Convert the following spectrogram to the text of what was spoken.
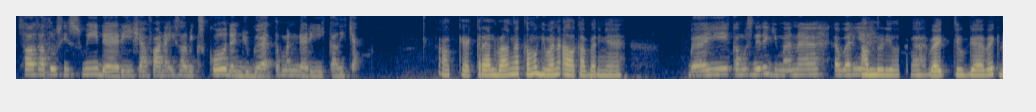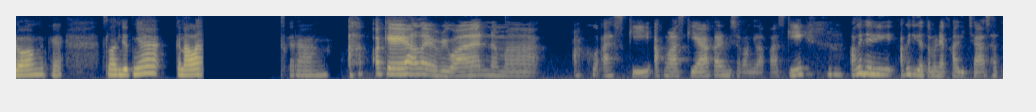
salah satu siswi dari Shavana Islamic School dan juga teman dari Kalica. Oke, keren banget. Kamu gimana Al kabarnya? Baik, kamu sendiri gimana kabarnya? Alhamdulillah, baik juga. Baik dong. Oke. Selanjutnya kenalan sekarang. Oke, halo everyone. Nama aku Aski, Akmal Askia. Kalian bisa panggil aku Aski. Hmm. Aku jadi aku juga temennya Kalica, satu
